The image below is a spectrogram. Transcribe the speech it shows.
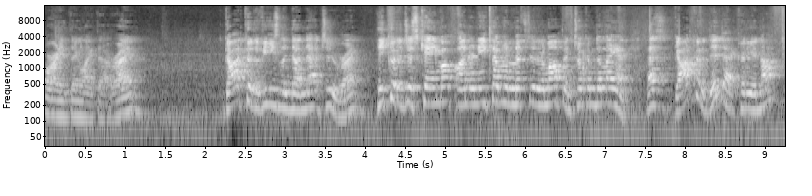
or anything like that, right? God could have easily done that too, right? He could have just came up underneath them and lifted them up and took them to land. That's God could have did that, could he not?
